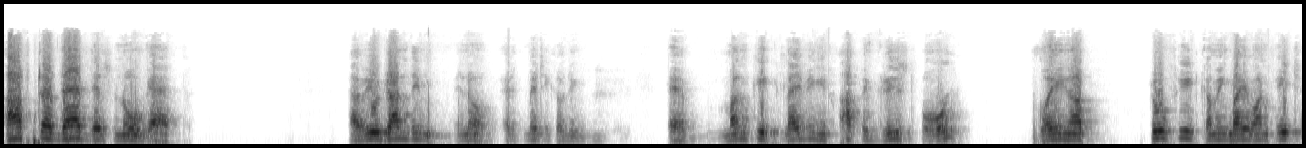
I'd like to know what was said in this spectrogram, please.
After that, there's no gap. Have you done the, you know, arithmetic of the monkey climbing up a greased pole, going up two feet, coming by one feet,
